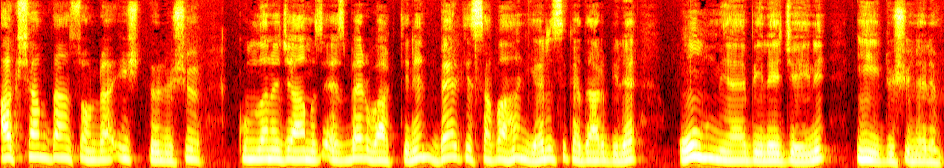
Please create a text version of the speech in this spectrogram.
akşamdan sonra iş dönüşü kullanacağımız ezber vaktinin belki sabahın yarısı kadar bile olmayabileceğini iyi düşünelim.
